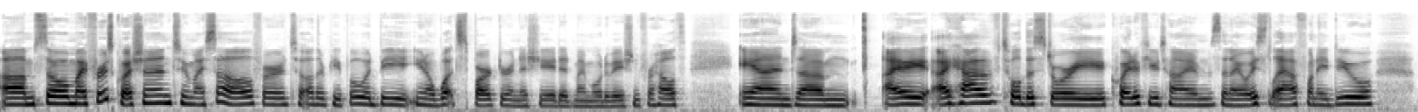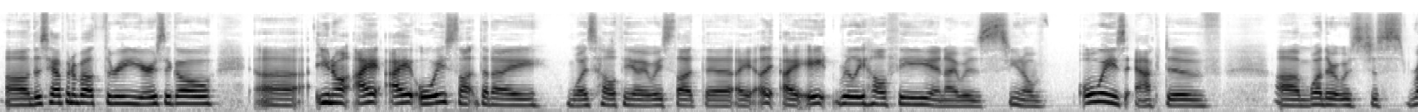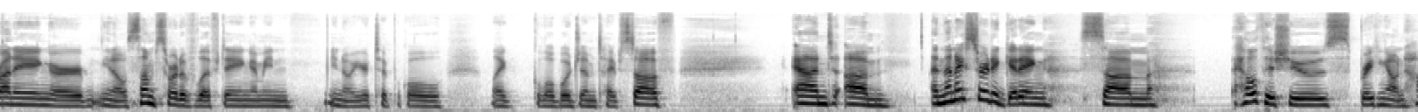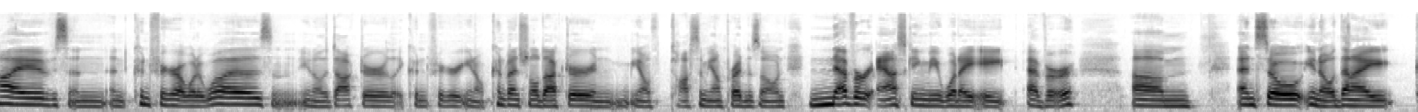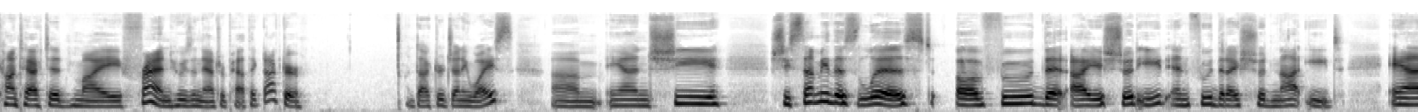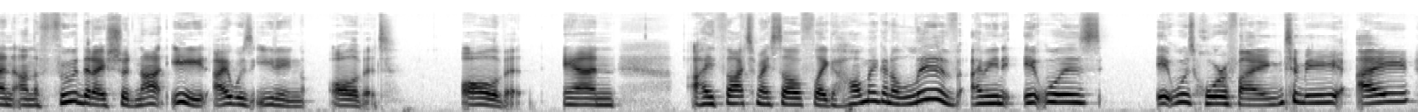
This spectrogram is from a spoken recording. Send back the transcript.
Um, so my first question to myself or to other people would be, you know, what sparked or initiated my motivation for health? And um, I I have told this story quite a few times, and I always laugh when I do. Uh, this happened about three years ago. Uh, you know, I, I always thought that I was healthy. I always thought that I, I, I ate really healthy and I was, you know, always active, um, whether it was just running or, you know, some sort of lifting. I mean, you know, your typical like Globo Gym type stuff. And, um, and then I started getting some health issues breaking out in hives and, and couldn't figure out what it was. And you know the doctor like couldn't figure you know conventional doctor and you know tossing me on prednisone never asking me what i ate ever. Um, and so you know then i contacted my friend who's a naturopathic doctor dr jenny weiss. Um, and she she sent me this list of food that i should eat and food that i should not eat and on the food that I should not eat, I was eating all of it. All of it. And I thought to myself like how am I going to live? I mean, it was it was horrifying to me. I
